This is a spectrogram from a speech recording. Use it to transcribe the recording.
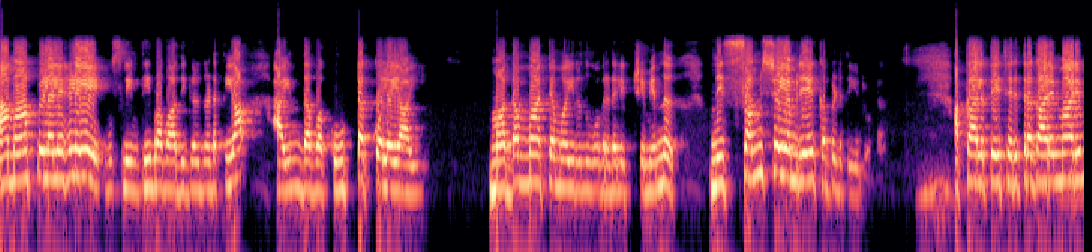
ആ മാപ്പിള ലഹളയെ മുസ്ലിം തീവ്രവാദികൾ നടത്തിയ ഹൈന്ദവ കൂട്ടക്കൊലയായി. മതം മാറ്റമായിരുന്നു അവരുടെ ലക്ഷ്യം എന്ന് നിസ്സംശയം രേഖപ്പെടുത്തിയിട്ടുണ്ട്. അക്കാലത്തെ ചരിത്രകാരന്മാരും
